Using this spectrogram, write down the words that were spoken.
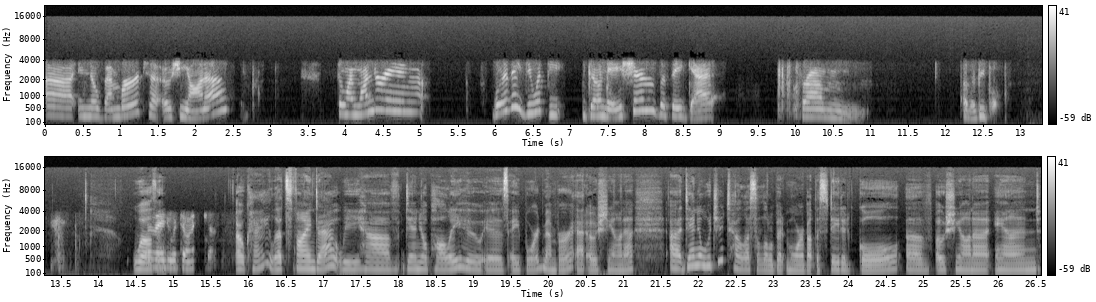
uh, in November to Oceana. So I'm wondering what do they do with the donations that they get from other people. Well, what they do with donations? Okay, let's find out. We have Daniel Pauly, who is a board member at Oceana. Uh, Daniel, would you tell us a little bit more about the stated goal of Oceana? And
